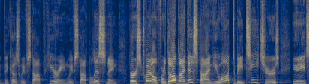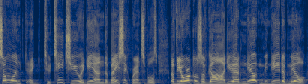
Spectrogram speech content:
because we've stopped hearing, we've stopped listening. Verse 12 For though by this time you ought to be teachers, you need someone uh, to teach you again the basic principles of the oracles of God. You have need of milk,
